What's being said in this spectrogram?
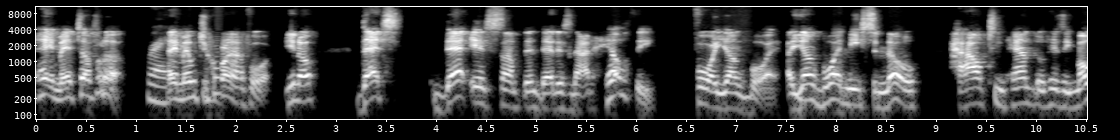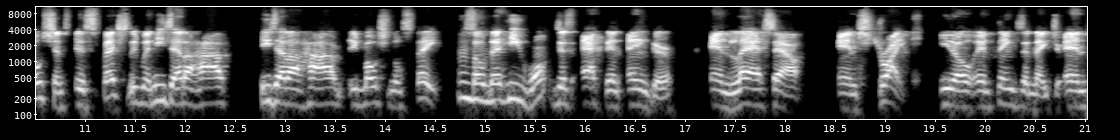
hey man, tough it up. Right. Hey man, what you crying for? You know, that's that is something that is not healthy for a young boy. A young boy needs to know how to handle his emotions, especially when he's at a high he's at a high emotional state, mm-hmm. so that he won't just act in anger and lash out and strike, you know, and things of nature. And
